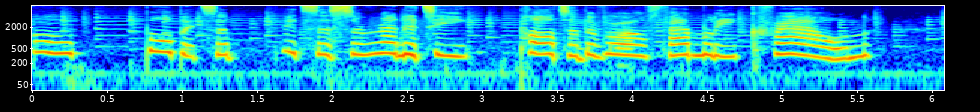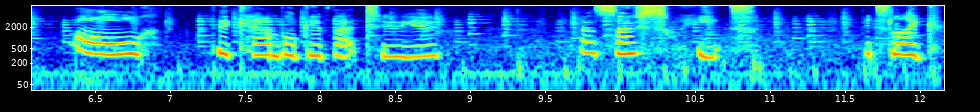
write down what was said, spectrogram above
oh, Bob, it's a it's a Serenity part of the royal family crown. Oh, did Campbell give that to you? That's so sweet. It's like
